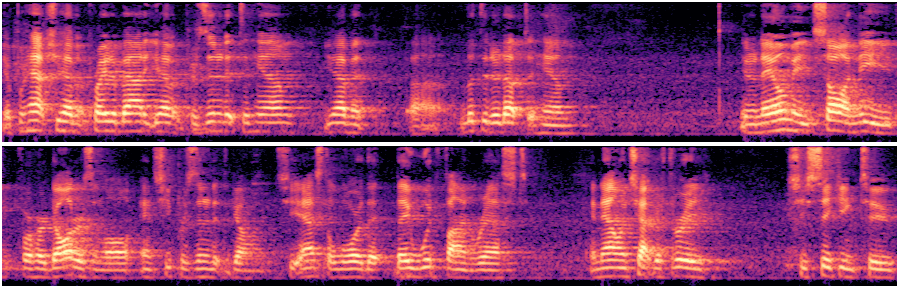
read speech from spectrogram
You know, perhaps you haven't prayed about it, you haven't presented it to Him, you haven't uh, lifted it up to Him. You know, Naomi saw a need for her daughters in law and she presented it to God. She asked the Lord that they would find rest. And now in chapter 3, she's seeking to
